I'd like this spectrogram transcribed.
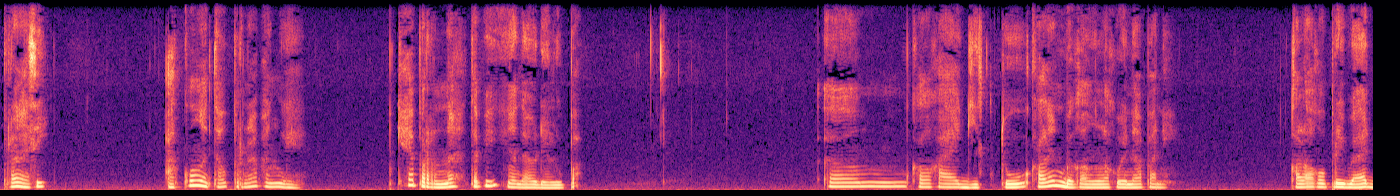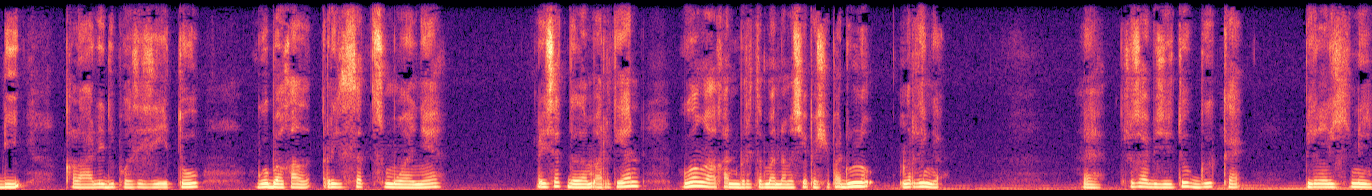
pernah gak sih? Aku nggak tahu pernah apa enggak ya? Kayak pernah tapi nggak tahu deh lupa um, kalau kayak gitu kalian bakal ngelakuin apa nih? Kalau aku pribadi kalau ada di posisi itu gue bakal riset semuanya. Riset dalam artian gue nggak akan berteman sama siapa-siapa dulu ngerti nggak? Nah terus habis itu gue kayak pilih nih.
